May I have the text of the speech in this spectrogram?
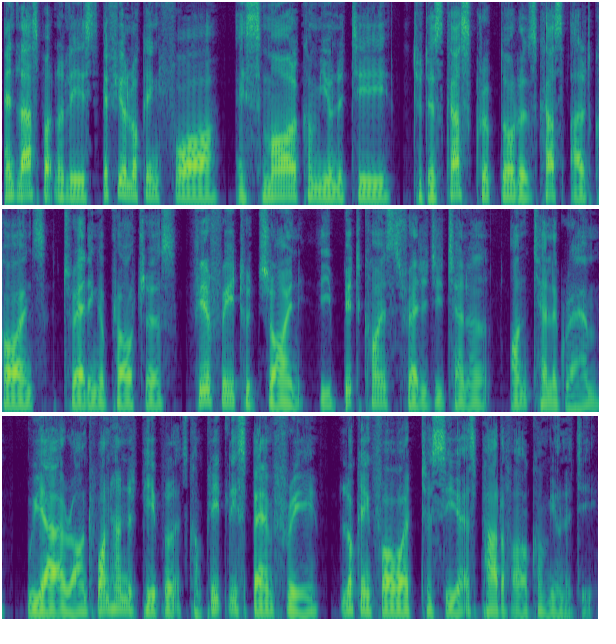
And last but not least, if you're looking for a small community to discuss crypto, to discuss altcoins, trading approaches, feel free to join the Bitcoin Strategy channel on Telegram. We are around 100 people. It's completely spam free. Looking forward to see you as part of our community.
